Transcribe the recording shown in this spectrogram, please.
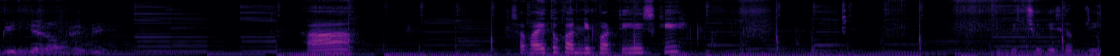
बीन दे रहा हूँ फिर भी। हाँ सफ़ाई तो करनी पड़ती है इसकी। बिच्छू की सब्ज़ी।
